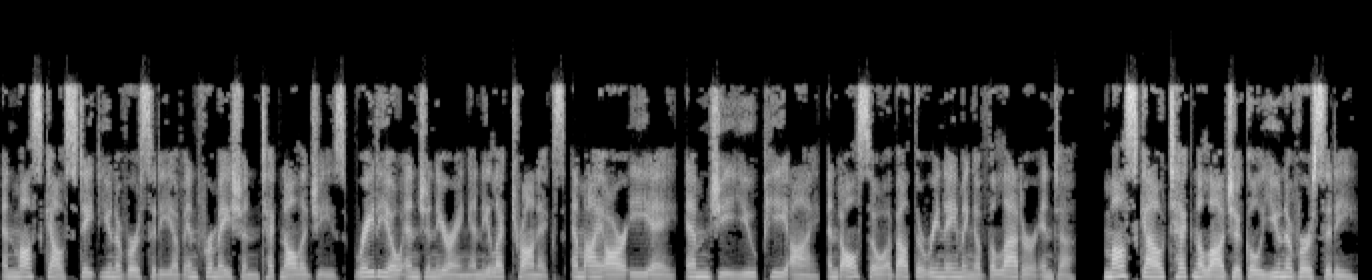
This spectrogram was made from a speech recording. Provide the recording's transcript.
and Moscow State University of Information Technologies, Radio Engineering and Electronics (MIREA, MGUPI), and also about the renaming of the latter into Moscow Technological University.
